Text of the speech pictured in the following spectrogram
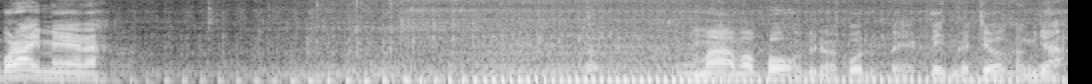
บ่ได้แม่นะมามาพ่อพี่หน่อยคนแปลกติ่มก็เจอขังยาก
